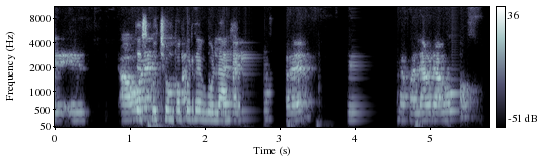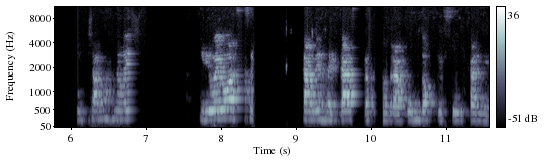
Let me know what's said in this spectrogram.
Eh, Te escucho un poco regular. A ver, eh, la palabra a vos. Escuchamos Noelia y luego hacer cambios de caso, los contrapuntos que surjan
